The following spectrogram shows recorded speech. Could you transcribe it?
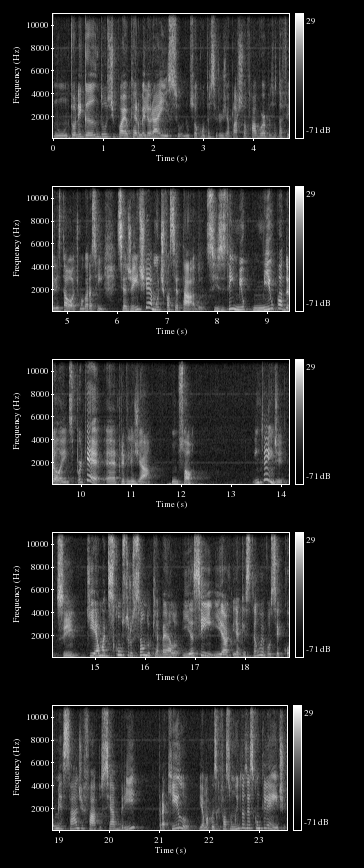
não tô negando, tipo, ah, eu quero melhorar isso. Não sou contra a cirurgia plástica, sou a favor, a pessoa tá feliz, tá ótimo. Agora, assim, se a gente é multifacetado, se existem mil, mil padrões, por que é, privilegiar um só? Entende? Sim, que é uma desconstrução do que é belo. E assim, e a, e a questão é você começar de fato se abrir para aquilo. E é uma coisa que eu faço muitas vezes com o cliente.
